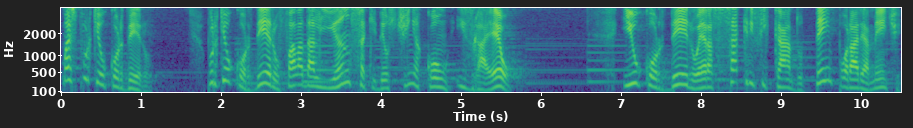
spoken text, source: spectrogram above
Mas por que o cordeiro? Porque o cordeiro fala da aliança que Deus tinha com Israel. E o cordeiro era sacrificado temporariamente.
